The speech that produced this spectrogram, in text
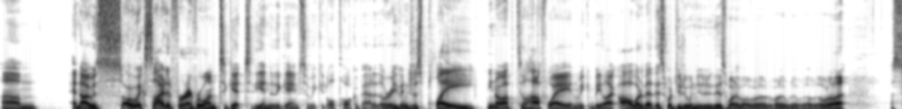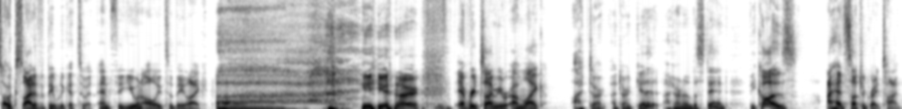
Um and I was so excited for everyone to get to the end of the game so we could all talk about it, or even just play, you know, up till halfway, and we can be like, "Oh, what about this? What do you do when you do this? What?" What? What? What? What? What? what, what. So excited for people to get to it, and for you and Ollie to be like, uh, you know, every time you, I'm like, I don't, I don't get it. I don't understand because I had such a great time,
